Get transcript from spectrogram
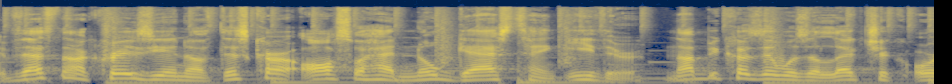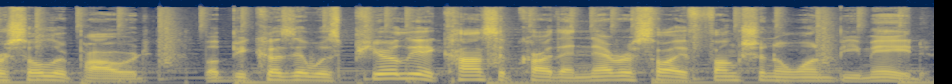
If that's not crazy enough, this car also had no gas tank either, not because it was electric or solar powered, but because it was purely a concept car that never saw a functional one be made.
